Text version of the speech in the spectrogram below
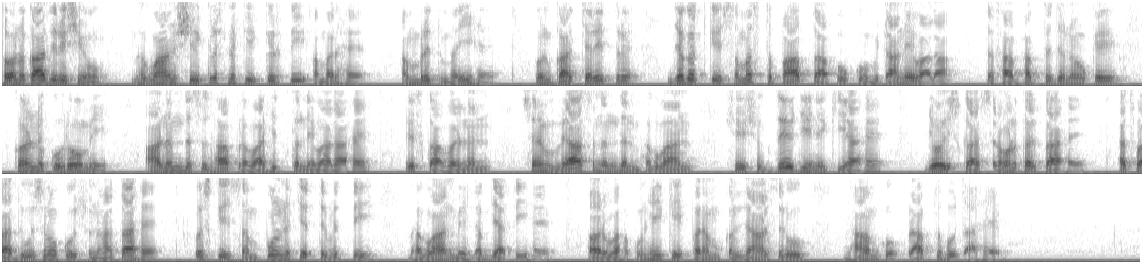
सौनकादि ऋषियों, भगवान श्री कृष्ण की कीर्ति अमर है, अमृतमयी है। उनका चरित्र जगत के समस्त पाप तापों को मिटाने वाला तथा भक्तजनों के कर्ण कुहरों में आनंद सुधा प्रवाहित करने वाला है। इसका वर्णन स्वयं व्यासनंदन भगवान श्री सुखदेव जी ने किया है, जो इसका श्रवण करता है अथवा दूसरों को सुनाता है। उसकी संपूर्ण चित्रवृत्ति भगवान में लग जाती है और वह उन्हीं के परम कल्याण स्वरूप धाम को प्राप्त होता है।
